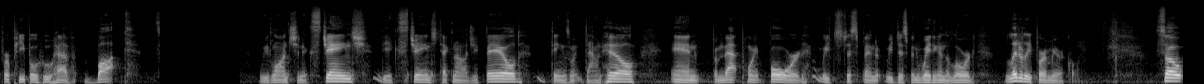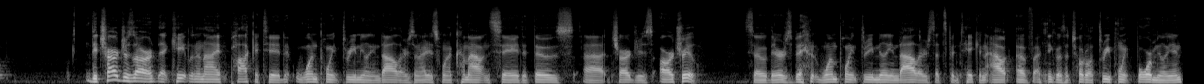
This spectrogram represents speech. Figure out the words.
for people who have bought. We launched an exchange. The exchange technology failed. Things went downhill, and from that point forward, we've just been we've just been waiting on the Lord, literally for a miracle. So the charges are that Kaitlyn and I pocketed $1.3 million, and I just want to come out and say that those uh, charges are true. So there's been $1.3 million that's been taken out of, I think it was a total of $3.4 million.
